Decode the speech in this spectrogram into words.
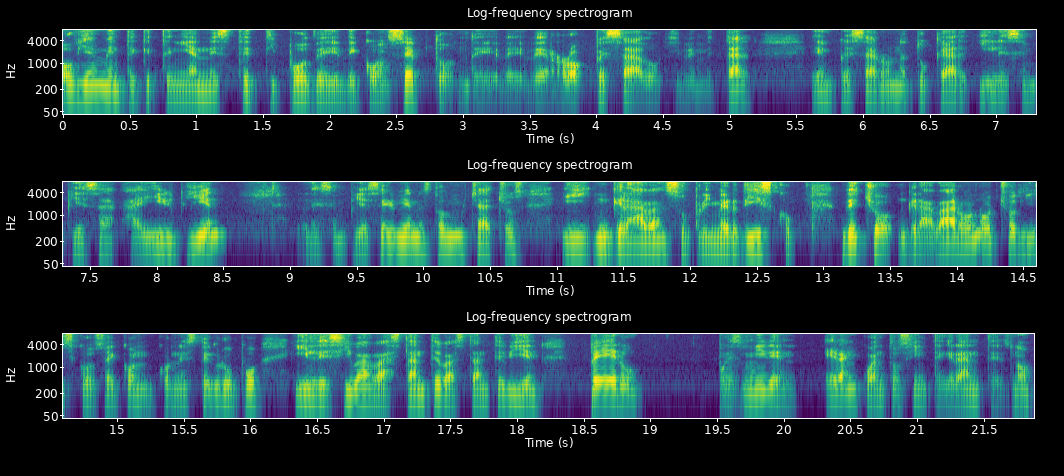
obviamente que tenían este tipo de, concepto de, rock pesado y de metal. Empezaron a tocar y les empieza a ir bien. Les empieza a ir bien a estos muchachos y graban su primer disco. De hecho, grabaron ocho discos ¿eh? con este grupo y les iba bastante, bastante bien, pero pues miren, eran cuantos integrantes, ¿no?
